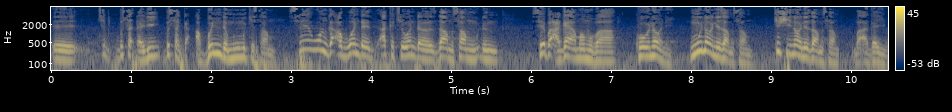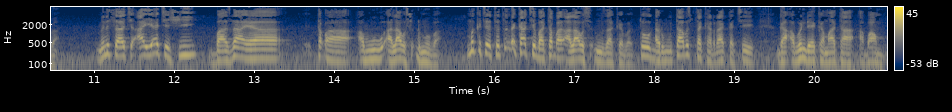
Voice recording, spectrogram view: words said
bisa ɗari bisa ga abin da mu muke samu. Sai wanga abu wanda aka ce wanda za mu samu din sai ba a gaya mamu ba ko nawa ne. Mu nawa ne za mu samu? Kishi nawa ne za mu samu? Ba a gayi ba. Minista ya ce ai ya ce shi ba za ya taba abu alawus din mu ba. Muka ce to tunda ka ce ba taba alawus din za ka ba to rubuta bisa takarda ka ce ga abin da ya kamata a ba mu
